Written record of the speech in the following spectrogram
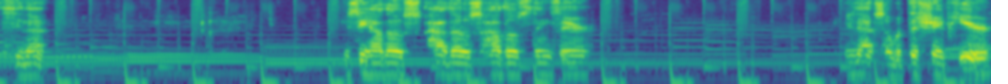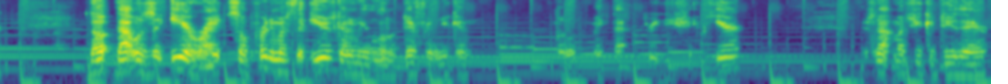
See that? You see how those how those how those things there do that. So with this shape here, that was the ear, right? So pretty much the ear is going to be a little different. You can here. There's not much you could do there.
